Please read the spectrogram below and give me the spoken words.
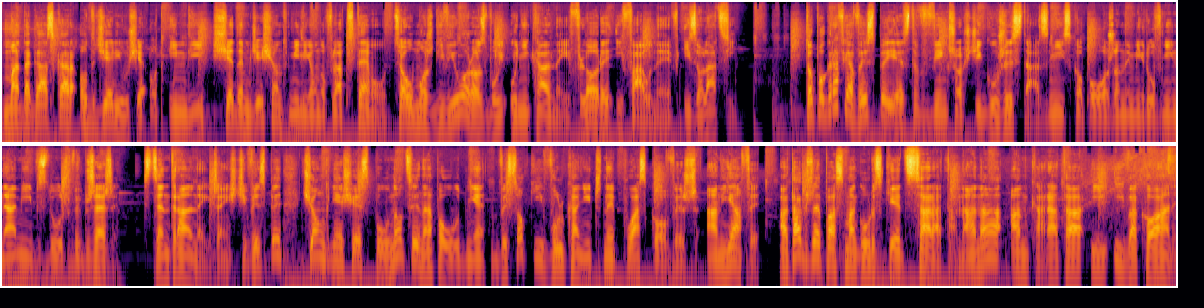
Madagaskar oddzielił się od Indii 70 milionów lat temu, co umożliwiło rozwój unikalnej flory i fauny w izolacji. Topografia wyspy jest w większości górzysta, z nisko położonymi równinami wzdłuż wybrzeży. Z centralnej części wyspy ciągnie się z północy na południe wysoki wulkaniczny płaskowyż Anjafy, a także pasma górskie Tsaratanana, Ankarata i Iwakoany.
